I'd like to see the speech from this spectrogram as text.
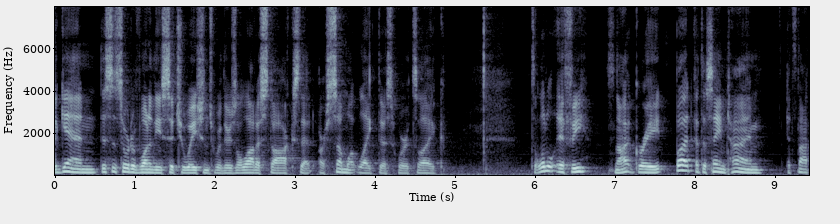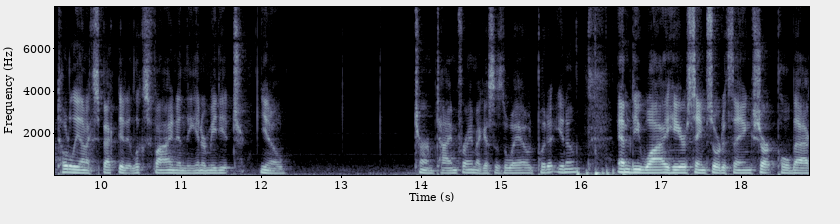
Again, this is sort of one of these situations where there's a lot of stocks that are somewhat like this, where it's like, It's a little iffy. It's not great, but at the same time, it's not totally unexpected. It looks fine in the intermediate, you know, term time frame, I guess is the way I would put it, you know. MDY here, same sort of thing, sharp pullback,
